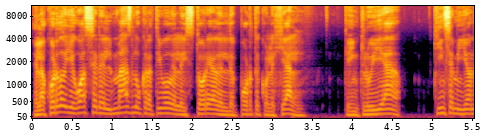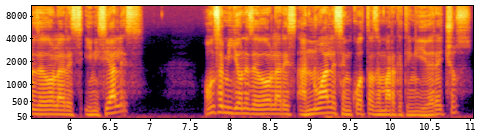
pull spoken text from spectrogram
El acuerdo llegó a ser el más lucrativo de la historia del deporte colegial, que incluía 15 millones de dólares iniciales 11 millones de dólares anuales en cuotas de marketing y derechos,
